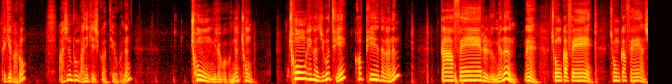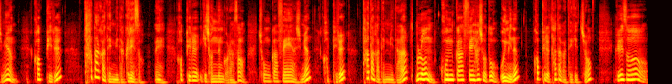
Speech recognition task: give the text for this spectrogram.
그게 바로 아시는 분 많이 계실 것 같아요. 이거는 총이라고 하거든요. 총. 총 해가지고 뒤에 커피에 해당하는 카페를 넣으면은 네, 총 카페, 총 카페 하시면 커피를 타다가 됩니다. 그래서 네, 커피를 이렇게 젓는 거라서 총 카페 하시면 커피를 타다가 됩니다. 물론 콘 카페 하셔도 의미는 커피를 타다가 되겠죠. 그래서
